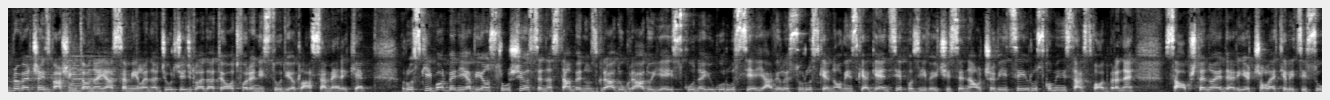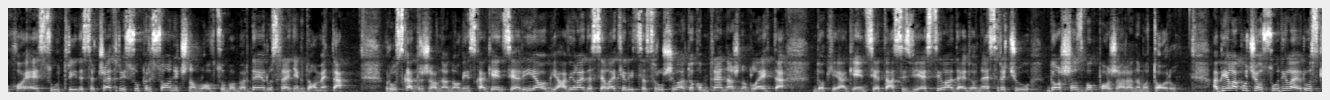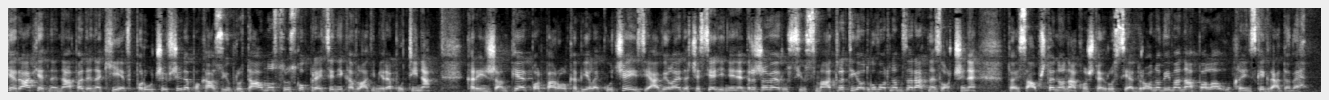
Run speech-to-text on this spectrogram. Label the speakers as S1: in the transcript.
S1: Dobroveče iz Vašingtona, ja sam Milena Đurđić, gledate otvoreni studio Glasa Amerike. Ruski borbeni avion srušio se na stambenu zgradu u gradu Jejsku na jugu Rusije, javile su ruske novinske agencije pozivajući se na očevice i Rusko ministarstvo odbrane. Saopšteno je da je riječ o letjelici Suhoj Su-34 supersoničnom lovcu bombarderu srednjeg dometa. Ruska državna novinska agencija RIA objavila je da se letjelica srušila tokom trenažnog leta, dok je agencija TAS izvijestila da je do nesreću došao zbog požara na motoru. A Bijela kuća osudila je ruske raketne napade na Kijev, poručivši da pokazuju brutalnost ruskog predsjednika Vladimira Putina. Karin Jean-Pierre, portparolka Bijele kuće, izjavila je da će Sjedinjene države Rusiju smatrati odgovornom za ratne zločine. To je saopšteno nakon što je Rusija dronovima napala ukrajinske gradove.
